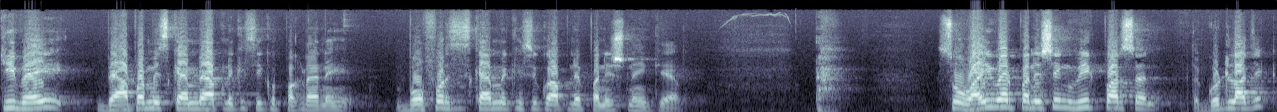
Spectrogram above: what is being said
कि भाई व्यापम स्कैम में आपने किसी को पकड़ा नहीं बोफोर्स स्कैम में किसी को आपने पनिश नहीं किया so why you are punishing weak person the good logic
